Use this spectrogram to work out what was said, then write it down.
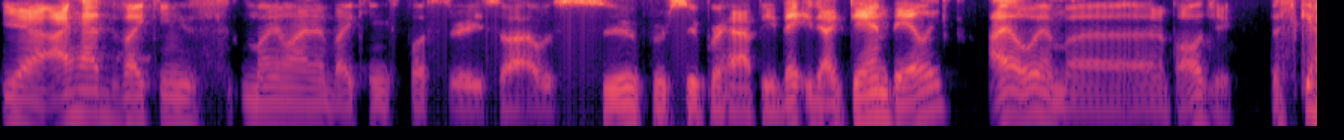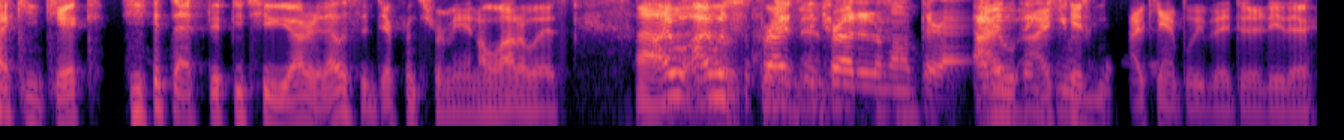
Yeah, I had Vikings money line and Vikings plus three, so I was super super happy. They uh, Dan Bailey, I owe him uh, an apology. This guy can kick. He hit that 52 yarder. That was the difference for me in a lot of ways. Uh, I, I was, was surprised great, they trotted him out there. I, I, I, can, I can't believe they did it either.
